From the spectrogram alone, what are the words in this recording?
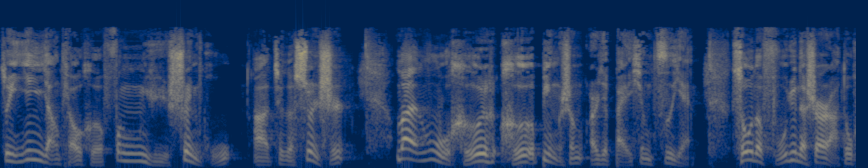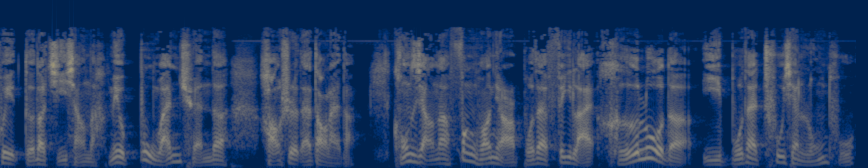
所以阴阳调和，风雨顺乎啊，这个瞬时，万物和和并生，而且百姓自言，所有的福运的事儿啊，都会得到吉祥的，没有不完全的好事来到来的。孔子讲呢，凤凰鸟不再飞来，河洛的已不再出现龙图，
